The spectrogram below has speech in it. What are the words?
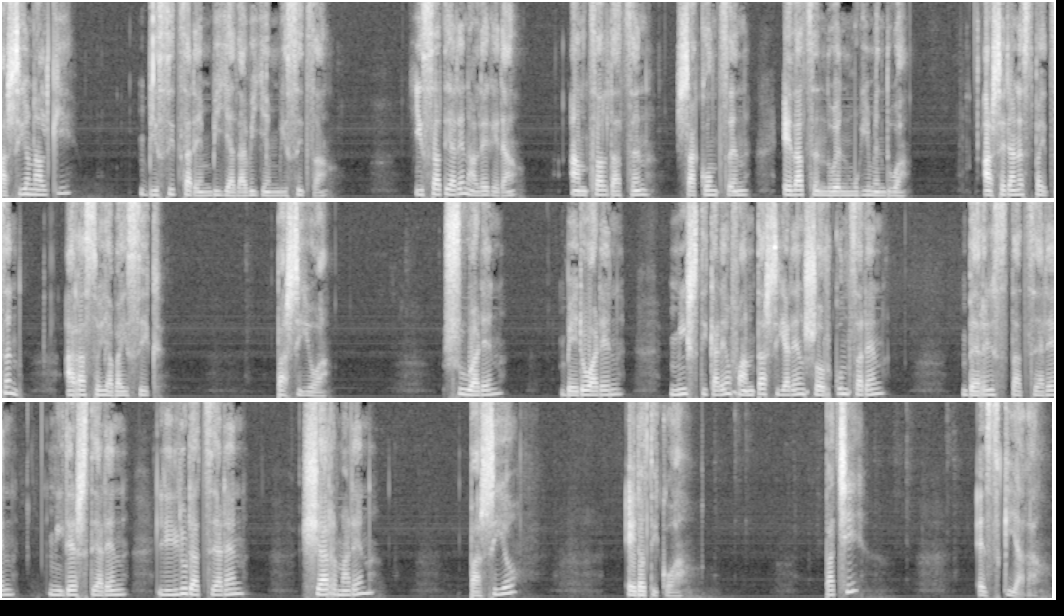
pasionalki bizitzaren bila dabilen bizitza. Izatearen alegera, antzaldatzen, sakontzen, edatzen duen mugimendua. Aseran ez baitzen, arrazoia baizik, pasioa. Suaren, beroaren, mistikaren fantasiaren sorkuntzaren, berriztatzearen, mirestearen, liluratzearen, xarmaren, pasio, erotikoa. Patxi, ezkiaga.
